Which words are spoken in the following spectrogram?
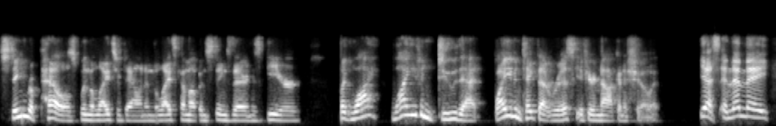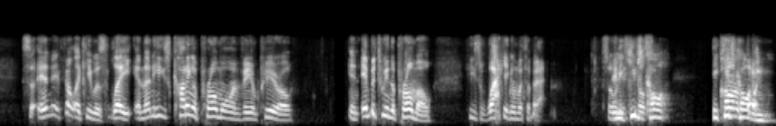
Sting repels when the lights are down, and the lights come up, and Sting's there in his gear. Like, why? Why even do that why even take that risk if you're not going to show it? Yes, and then they so and it felt like he was late, and then he's cutting a promo on Vampiro, and in between the promo, he's whacking him with a bat. So and he keeps calling he keeps him calling him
